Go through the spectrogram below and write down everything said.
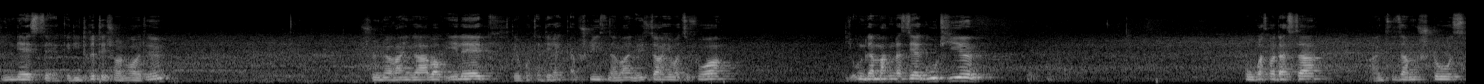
die nächste Ecke, die dritte schon heute. Schöne Reingabe auf Elek. Der wollte direkt abschließen, aber in Österreich aber zuvor. Die Ungarn machen das sehr gut hier. Oh, was war das da? Ein Zusammenstoß.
